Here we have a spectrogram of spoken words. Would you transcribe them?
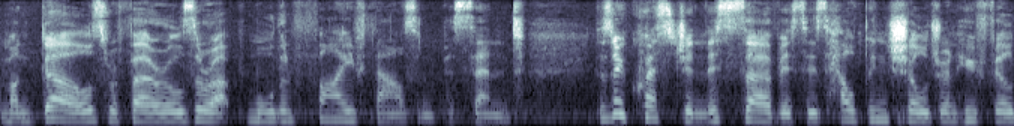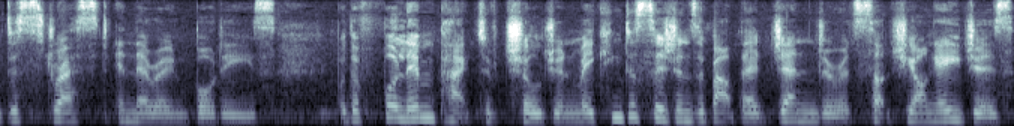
Among girls, referrals are up more than 5,000%. There's no question this service is helping children who feel distressed in their own bodies. But the full impact of children making decisions about their gender at such young ages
